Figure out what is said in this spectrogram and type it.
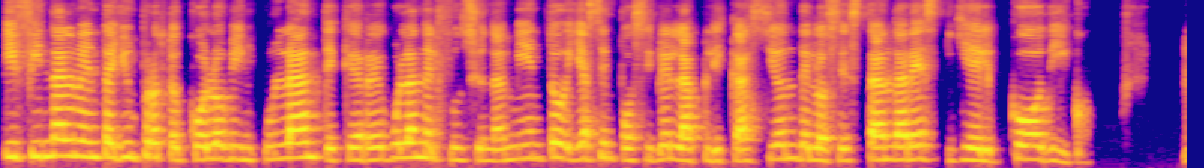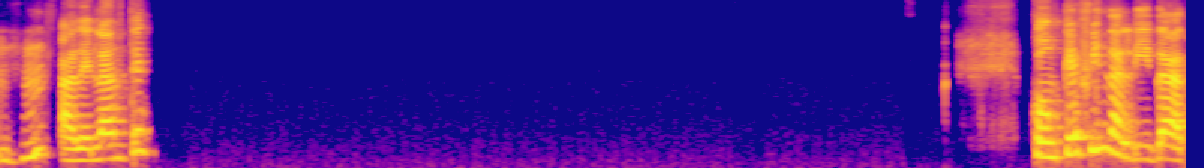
Y finalmente hay un protocolo vinculante que regulan el funcionamiento y hacen posible la aplicación de los estándares y el código. Adelante. ¿Con qué finalidad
